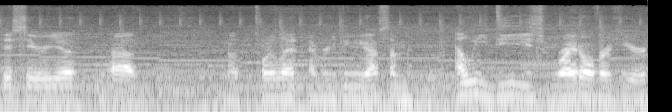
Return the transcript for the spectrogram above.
this area, you have you know, the toilet, everything. You have some LEDs right over here.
